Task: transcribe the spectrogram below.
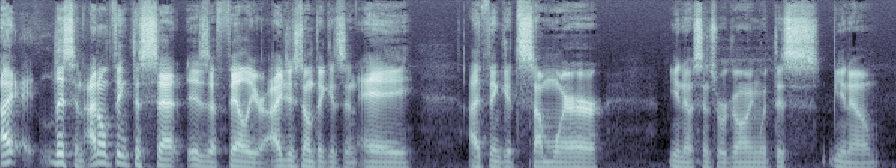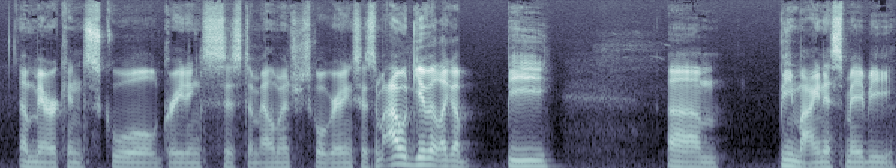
I listen. I don't think the set is a failure. I just don't think it's an A. I think it's somewhere. You know, since we're going with this, you know, American school grading system, elementary school grading system, I would give it like a B, um, B minus maybe.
